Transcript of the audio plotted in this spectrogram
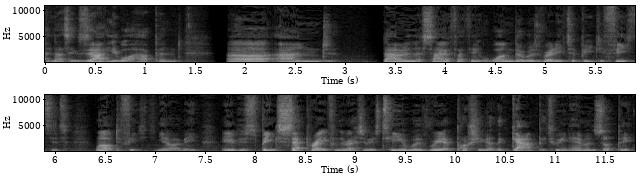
and that's exactly what happened. Uh, and down in the south, I think Wonder was ready to be defeated. Well, not defeated, you know what I mean. He was being separated from the rest of his team with RiuT pushing at the gap between him and Zuppy.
